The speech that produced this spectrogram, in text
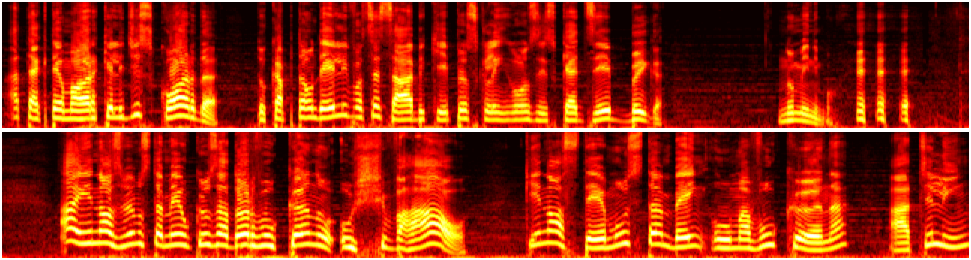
até que tem uma hora que ele discorda do capitão dele. Você sabe que para os Klingons isso quer dizer briga. No mínimo. Aí nós vemos também o cruzador vulcano, o Shivahal, que nós temos também uma vulcana, a Tilin,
